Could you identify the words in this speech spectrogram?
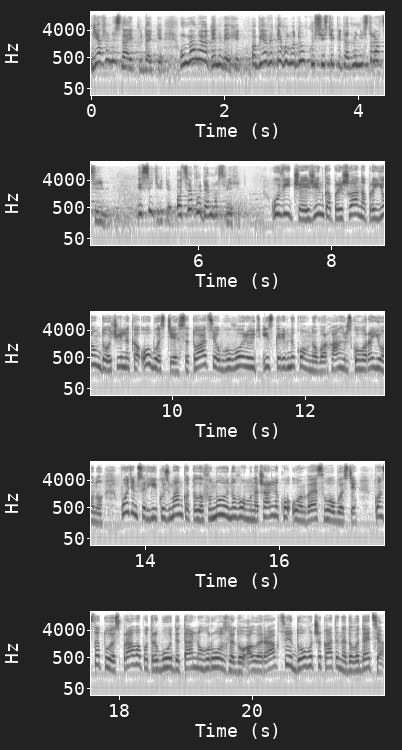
Я вже не знаю, куди йти. У мене один вихід об'явити голодовку, сісти під адміністрацією і сидіти. Оце буде в нас вихід. У відчаї жінка прийшла на прийом до очільника області. Ситуацію обговорюють із керівником Новоархангельського району. Потім Сергій Кузьменко телефонує новому начальнику УМВС в області. Констатує, справа потребує детального розгляду, але реакцію довго чекати не доведеться.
